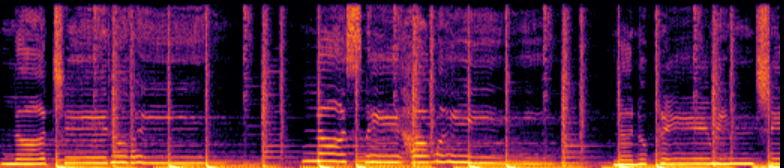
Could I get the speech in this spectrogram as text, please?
నా చేరువై నా స్నేహమై నన్ను ప్రేమించే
